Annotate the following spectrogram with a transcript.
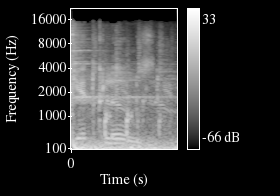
Get close.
